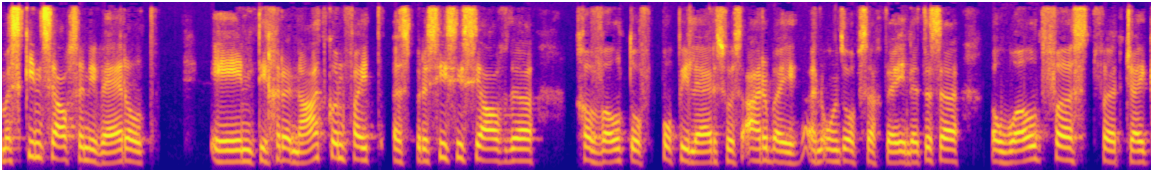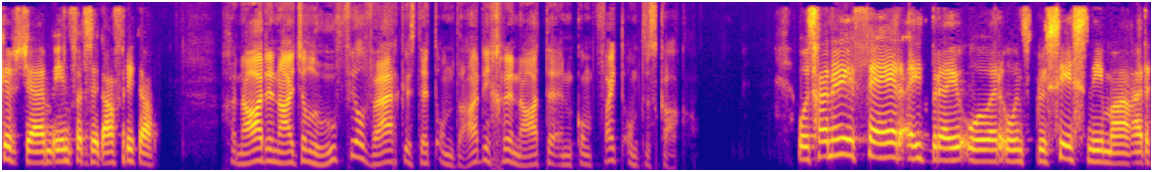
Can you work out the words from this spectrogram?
miskien selfs in die wêreld. En die granaatkonfyt is presies dieselfde gewild of populêr soos arbei in ons opsigte en dit is 'n 'n world first vir Jacobs Jam en vir Suid-Afrika. Genade Nigel, hoeveel werk is dit om daardie granate in konfyt om te skakel? Ons gaan nie ver uitbrei oor ons proses nie, maar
